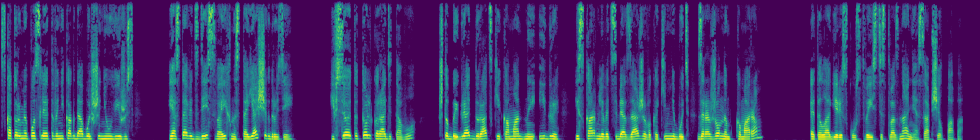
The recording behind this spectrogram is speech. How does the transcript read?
с которыми после этого никогда больше не увижусь, и оставить здесь своих настоящих друзей. И все это только ради того, чтобы играть дурацкие командные игры и скармливать себя заживо каким-нибудь зараженным комарам? «Это лагерь искусства и естествознания», — сообщил папа.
